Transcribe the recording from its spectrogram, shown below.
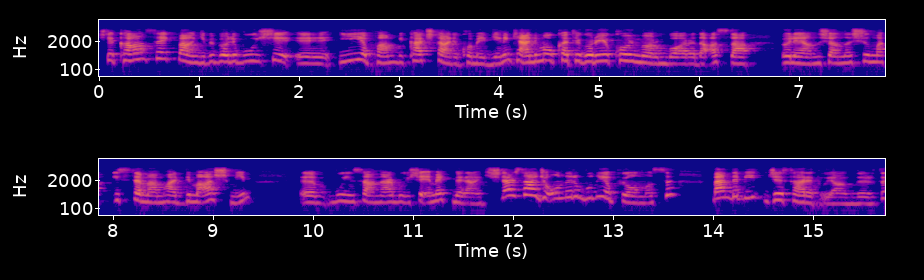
işte Kaan Sekban gibi böyle bu işi e, iyi yapan birkaç tane komedyenin kendimi o kategoriye koymuyorum bu arada asla öyle yanlış anlaşılmak istemem haddimi aşmayayım. E, bu insanlar bu işe emek veren kişiler sadece onların bunu yapıyor olması bende bir cesaret uyandırdı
